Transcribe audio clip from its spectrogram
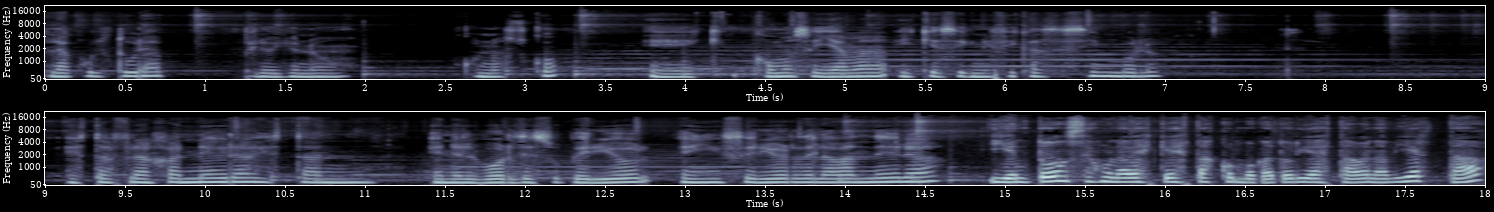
la cultura, pero yo no conozco eh, cómo se llama y qué significa ese símbolo. Estas franjas negras están en el borde superior e inferior de la bandera. Y entonces, una vez que estas convocatorias estaban abiertas,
